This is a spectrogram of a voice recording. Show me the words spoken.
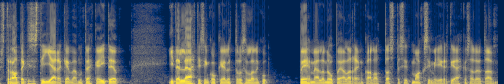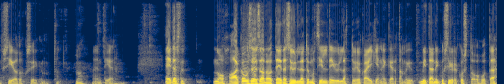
strategisesti järkevää, mutta ehkä itse itse lähtisin kokeilemaan tuollaisella niinku pehmeällä, nopealla renkaalla ottaa sitten siitä maksimi irti ja ehkä saada jotain sijoituksiakin, mutta no, en tiedä. Ei tässä nyt, no aika usein sanoo, että ei tässä ylläty, mutta silti yllättyy joka ikinen kerta, mitä niinku sirkustouhu tämä,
